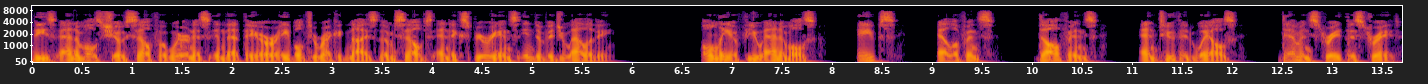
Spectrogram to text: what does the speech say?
These animals show self-awareness in that they are able to recognize themselves and experience individuality. Only a few animals, apes, elephants, dolphins, and toothed whales, demonstrate this trait.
